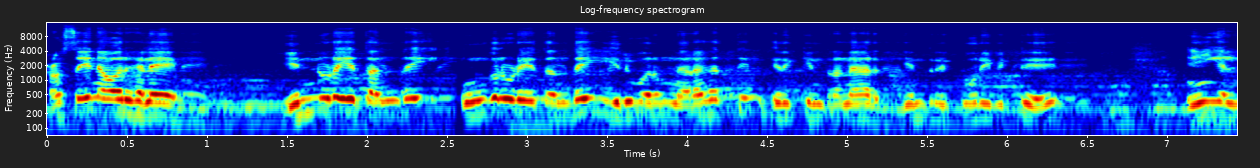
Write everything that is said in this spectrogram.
ஹுசைன் அவர்களே என்னுடைய தந்தை உங்களுடைய தந்தை இருவரும் நரகத்தில் இருக்கின்றனர் என்று கூறிவிட்டு நீங்கள்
